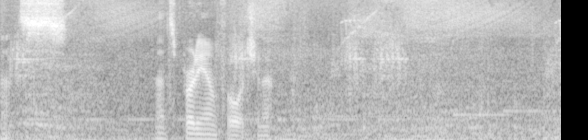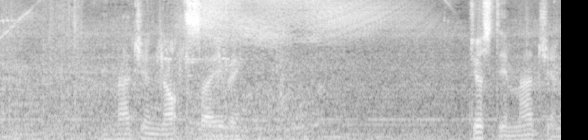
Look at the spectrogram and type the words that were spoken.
That's that's pretty unfortunate. Imagine not saving. Just imagine.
